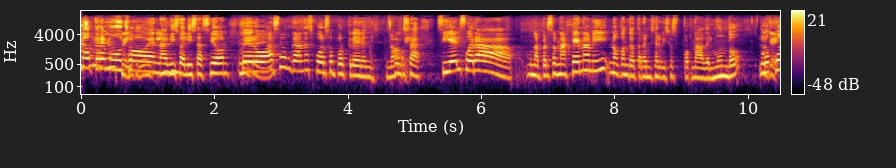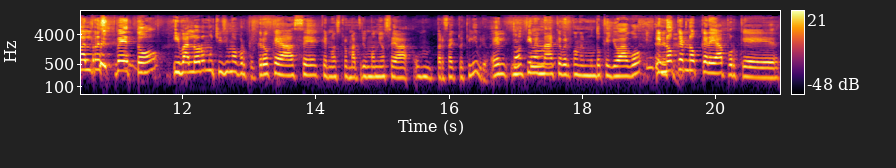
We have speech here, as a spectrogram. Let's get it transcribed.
no lo cree mucho Facebook. en la visualización, pero hace un gran esfuerzo por creer en mí, ¿no? Ok. O sea, si él fuera una persona ajena a mí, no contrataría mis servicios por nada del mundo. Lo Ok. cual respeto y valoro muchísimo porque creo que hace que nuestro matrimonio sea un perfecto equilibrio. Él no tiene nada que ver con el mundo que yo hago y no que no crea porque,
